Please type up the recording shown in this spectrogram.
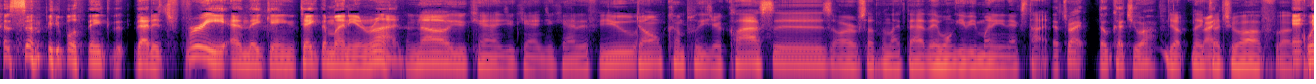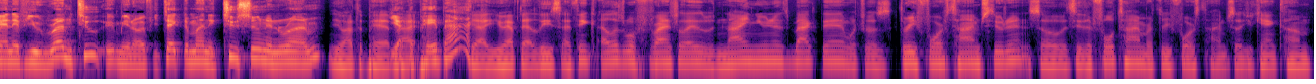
Because some people think that- that it's free and they can take the money and run. No, you can't. You can't. You can't. If you don't complete your classes or something like that, they won't give you money next time. That's right. They'll cut you off. Yep, they Right. cut you off. Uh, And, and if you run too, you know, if you take the money too soon and run, you'll have to pay it you back. have to pay it back. Yeah, you have to at least. I think eligible for financial aid was nine units back then, which was three fourth time student. So it's either full time or three fourth time. So you can't come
